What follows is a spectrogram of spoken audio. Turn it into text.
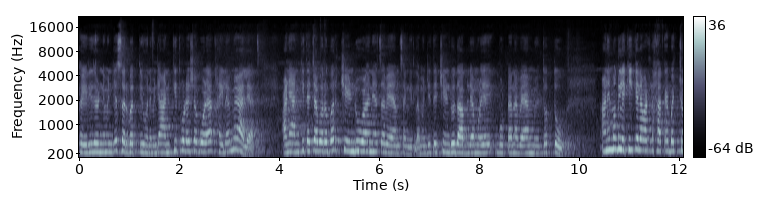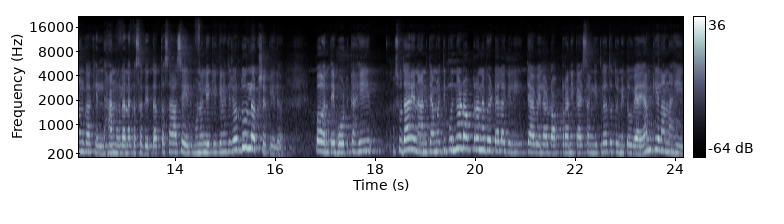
फैरी झडणे म्हणजे सरबत्ती होणे. म्हणजे आणखी थोड्याशा गोळ्या खायला मिळाल्याच. आणि आणखी त्याच्याबरोबर चेंडू वळण्याचा व्यायाम सांगितला. म्हणजे ते चेंडू दाबल्यामुळे बोटांना व्यायाम मिळतो तो. आणि मग लेखिकेला वाटलं हा काय बच्चों का खेळ लहान मुलांना कसं देतात तसा असेल म्हणून लेखिकेने त्याच्यावर दुर्लक्ष केलं. पण ते बोट काही सुधारेना आणि त्यामुळे ती पुन्हा डॉक्टरांना भेटायला गेली. त्यावेळेला डॉक्टरांनी काय सांगितलं तर तुम्ही तो व्यायाम केला नाही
